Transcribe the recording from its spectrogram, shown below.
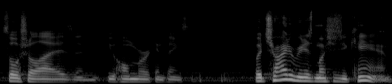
socialize and do homework and things. But try to read as much as you can.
